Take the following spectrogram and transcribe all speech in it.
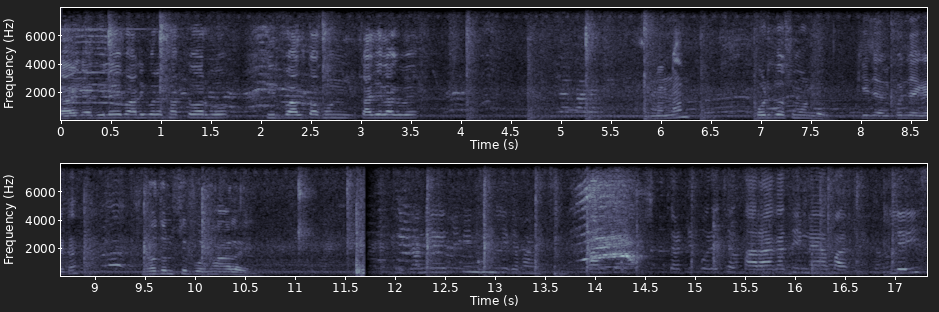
জায়গা দিলেই বাড়ি করে থাকতে পারব। তিরপাল তখন কাজে লাগবে। আপনার নাম? পরিতোষ মণ্ডল। কি জানেন কোন জায়গাটা? নতুন শিবপুর ভাঙা এখানে তিন দিন থেকে ভাঙছে। কালকে করেছে তার আগের দিন আবার লেইস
